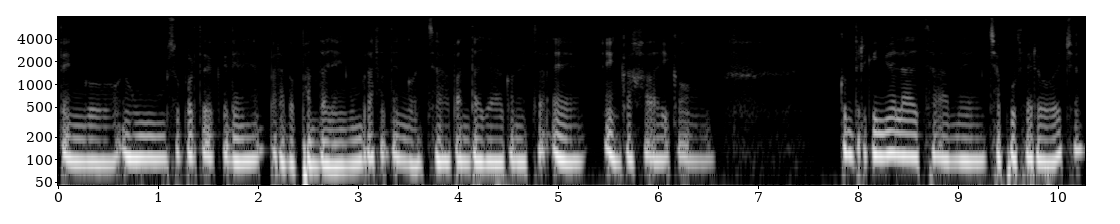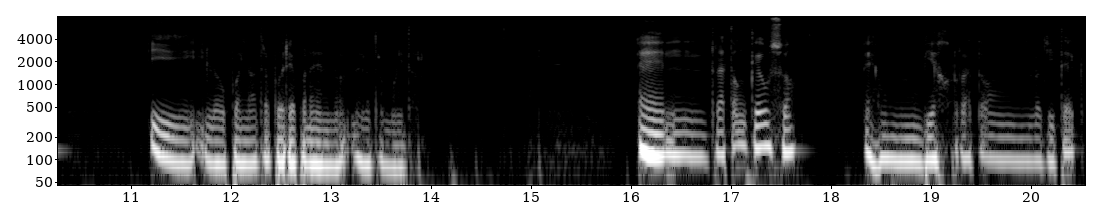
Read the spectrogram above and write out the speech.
tengo un soporte que tiene para dos pantallas. En un brazo tengo esta pantalla eh, encajada ahí con, con triquiñuela esta de chapucero hecha y, luego pues en la otra podría poner el, otro monitor. El ratón que uso es un viejo ratón Logitech,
